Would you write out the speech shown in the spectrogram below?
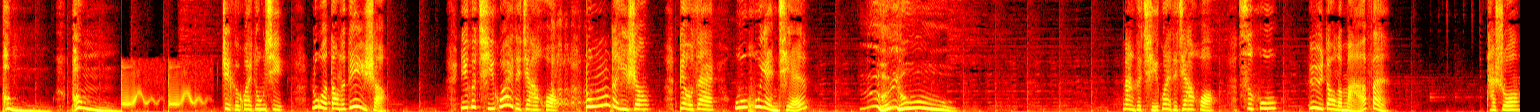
砰砰，这个怪东西落到了地上。一个奇怪的家伙。咚的一声，掉在呜呼眼前。哎呦！那个奇怪的家伙似乎遇到了麻烦。他说：“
